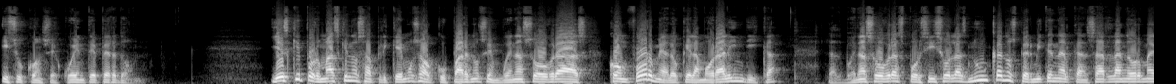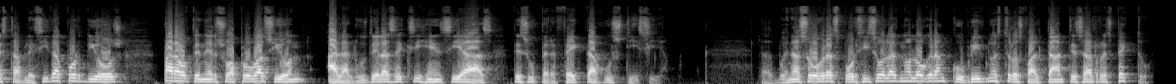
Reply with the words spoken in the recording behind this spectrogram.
y su consecuente perdón. Y es que por más que nos apliquemos a ocuparnos en buenas obras conforme a lo que la moral indica, las buenas obras por sí solas nunca nos permiten alcanzar la norma establecida por Dios para obtener su aprobación a la luz de las exigencias de su perfecta justicia. Las buenas obras por sí solas no logran cubrir nuestros faltantes al respecto,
